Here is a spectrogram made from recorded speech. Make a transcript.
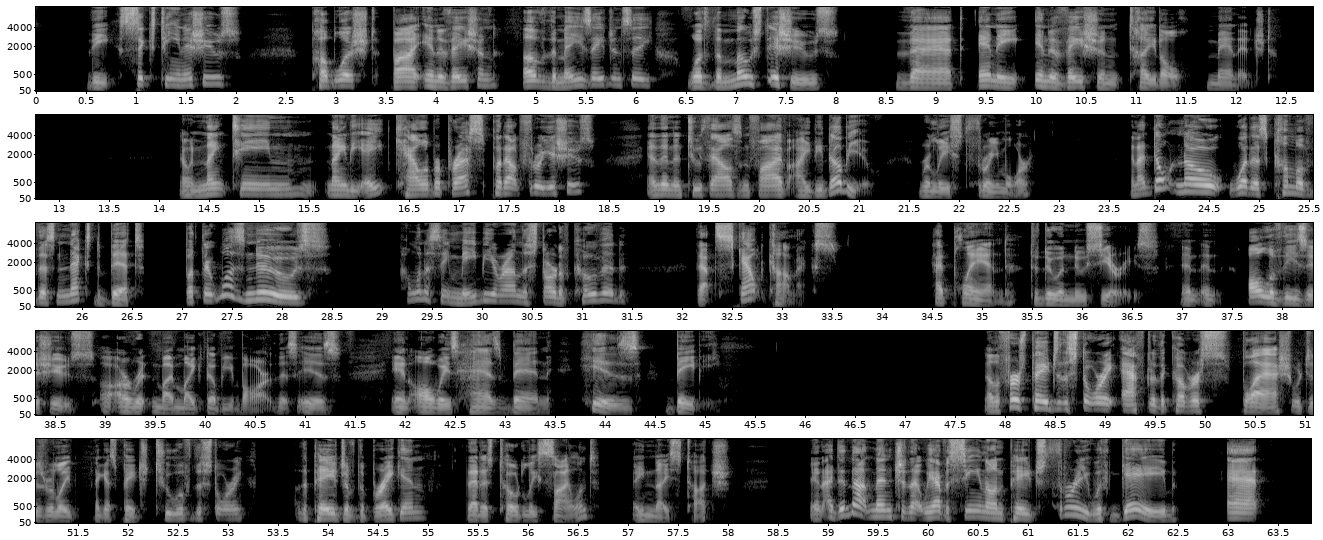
the 16 issues published by Innovation of the Maze Agency was the most issues that any innovation title managed. Now, in 1998, Caliber Press put out three issues, and then in 2005, IDW released three more. And I don't know what has come of this next bit, but there was news, I want to say maybe around the start of COVID, that Scout Comics had planned to do a new series. And, and all of these issues are written by Mike W. Barr. This is and always has been his baby. Now, the first page of the story after the cover splash, which is really, I guess, page two of the story, the page of the break in, that is totally silent. A nice touch. And I did not mention that we have a scene on page three with Gabe at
